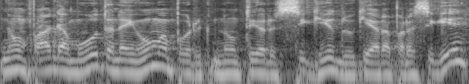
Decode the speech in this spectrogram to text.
Não paga multa nenhuma por não ter seguido o que era para seguir?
